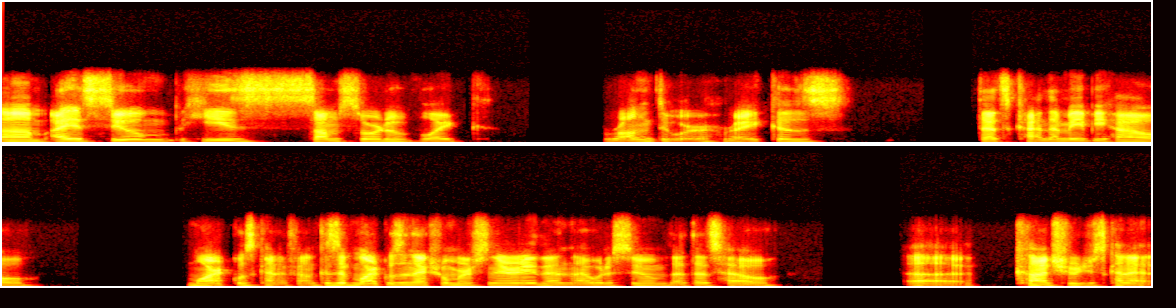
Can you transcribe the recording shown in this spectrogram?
Um, I assume he's some sort of like wrongdoer, right? Because that's kind of maybe how Mark was kind of found. Because if Mark was an actual mercenary, then I would assume that that's how uh Khonshu just kind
